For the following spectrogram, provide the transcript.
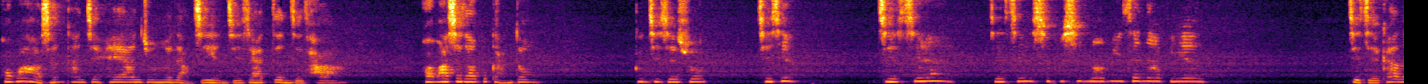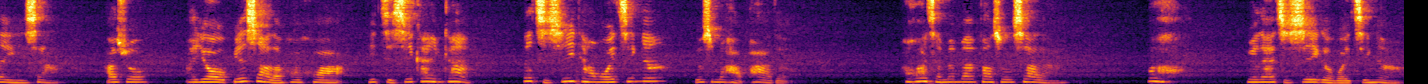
花花好像看见黑暗中有两只眼睛在瞪着她。花花吓到不敢动，跟姐姐说：“姐姐，姐姐，姐姐，是不是猫咪在那边？”姐姐看了一下，她说：“哎呦，别傻了，花花，你仔细看一看。”那只是一条围巾啊，有什么好怕的？花花才慢慢放松下来。啊，原来只是一个围巾啊！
